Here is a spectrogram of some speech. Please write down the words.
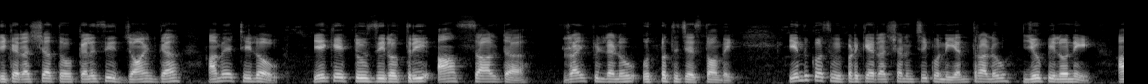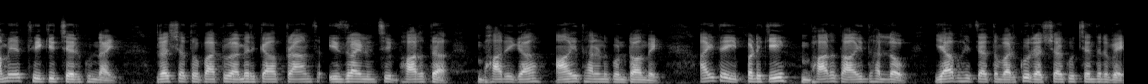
ఇక రష్యాతో కలిసి జాయింట్గా అమేఠీలో AK two zero three assault రైఫిళ్ళను ఉత్పత్తి చేస్తోంది. ఇందుకోసం ఇప్పటికే రష్యా నుంచి కొన్ని యంత్రాలు యూపీలోని అమేథీకి చేరుకున్నాయి. రష్యాతో పాటు అమెరికా ఫ్రాన్స్ ఇజ్రాయెల్ నుంచి భారత భారీగా ఆయుధాలను కొంటోంది. అయితే ఇప్పటికీ భారత ఆయుధాల్లో యాభై శాతం వరకు రష్యాకు చెందినవే.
